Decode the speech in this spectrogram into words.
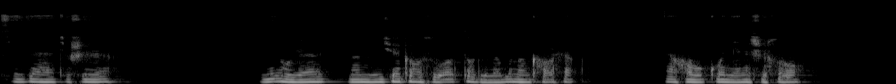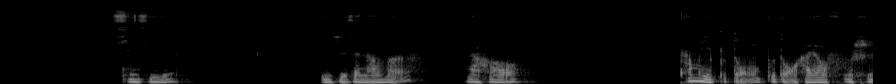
现在就是没有人能明确告诉我到底能不能考上。然后过年的时候，亲戚一直在那问，然后他们也不懂，不懂还要复试，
